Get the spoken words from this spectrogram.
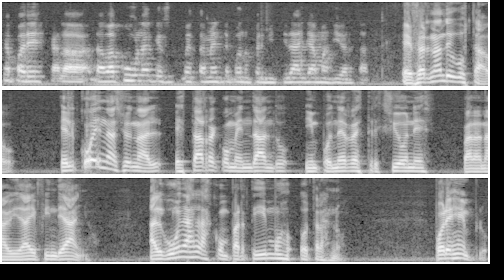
que aparezca la, vacuna que supuestamente pues, nos permitirá ya más libertad. Eh, Fernando y Gustavo, el COE Nacional está recomendando imponer restricciones para Navidad y fin de año. Algunas las compartimos, otras no. Por ejemplo,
